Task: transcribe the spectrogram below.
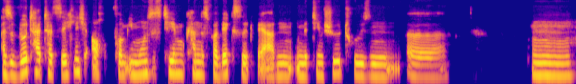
also wird halt tatsächlich auch vom Immunsystem, kann das verwechselt werden mit dem Schilddrüsen, äh, hm,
